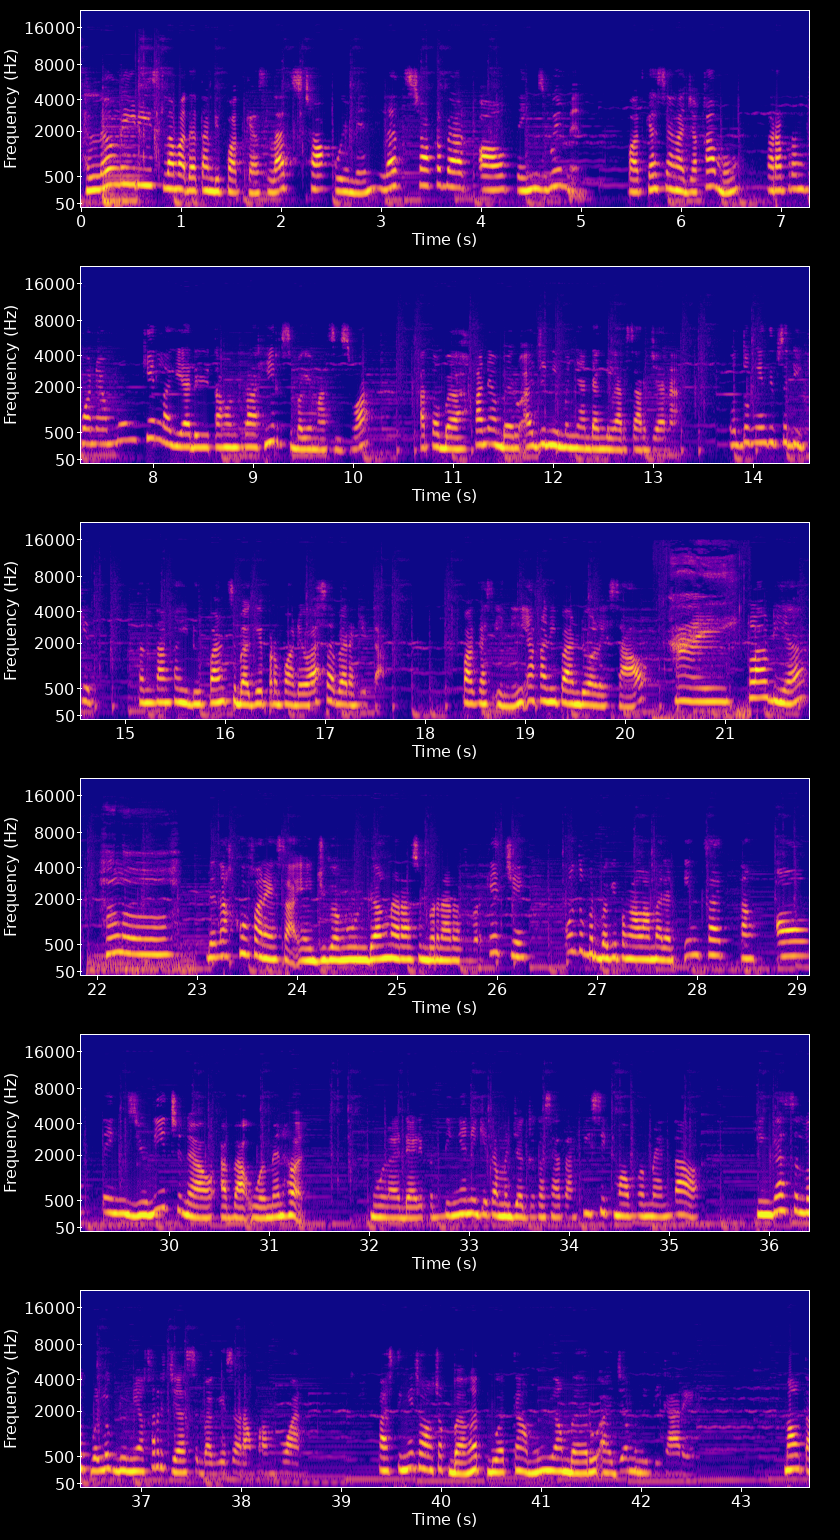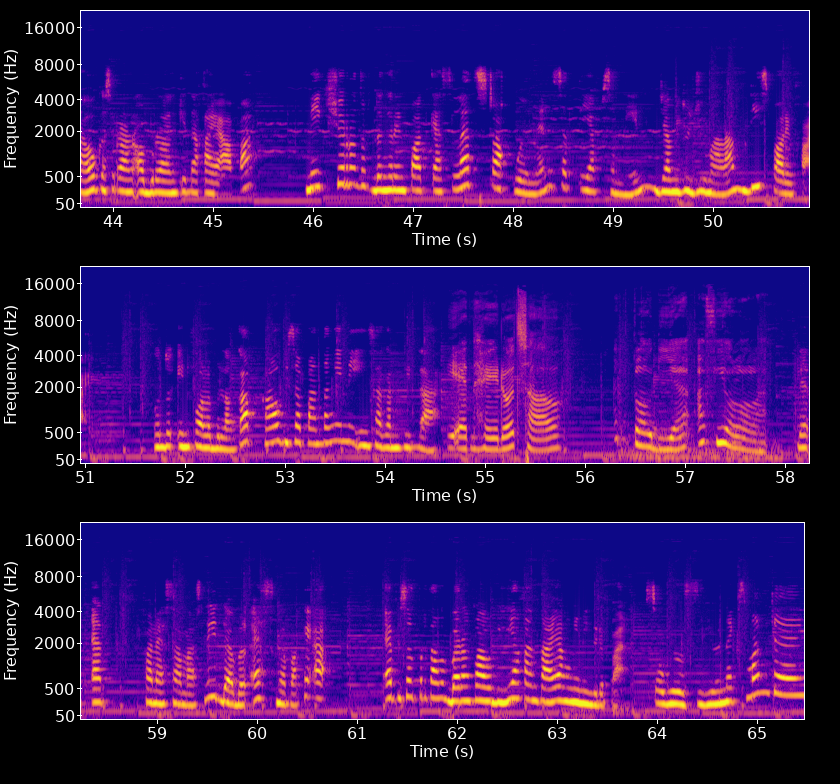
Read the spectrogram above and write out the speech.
Hello ladies, selamat datang di podcast Let's Talk Women. Let's talk about all things women. Podcast yang ngajak kamu, para perempuan yang mungkin lagi ada di tahun terakhir sebagai mahasiswa, atau bahkan yang baru aja nih menyandang gelar sarjana, untuk ngintip sedikit tentang kehidupan sebagai perempuan dewasa bareng kita. Podcast ini akan dipandu oleh Sal, Hai. Claudia, Halo. dan aku Vanessa yang juga ngundang narasumber-narasumber kece untuk berbagi pengalaman dan insight tentang all things you need to know about womanhood. Mulai dari pentingnya nih kita menjaga kesehatan fisik maupun mental, hingga seluk-beluk dunia kerja sebagai seorang perempuan. Pastinya cocok banget buat kamu yang baru aja meniti karir. Mau tahu keseruan obrolan kita kayak apa? Make sure untuk dengerin podcast Let's Talk Women setiap Senin jam 7 malam di Spotify. Untuk info lebih lengkap, kau bisa pantengin nih Instagram kita Di @hey.sal. Claudia Aviolola. dan at Vanessa Masli double S nggak pakai A. Episode pertama bareng Claudia akan tayang nih minggu depan. So we'll see you next Monday.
